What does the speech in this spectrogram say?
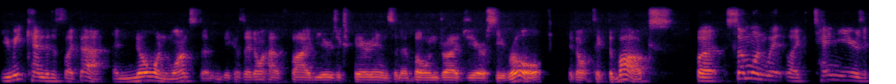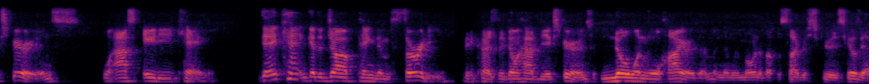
you meet candidates like that, and no one wants them because they don't have five years experience in a bone dry GRC role. They don't tick the box. But someone with like 10 years experience will ask 80K. They can't get a job paying them 30 because they don't have the experience. No one will hire them. And then we moan about the cybersecurity skills Yeah,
